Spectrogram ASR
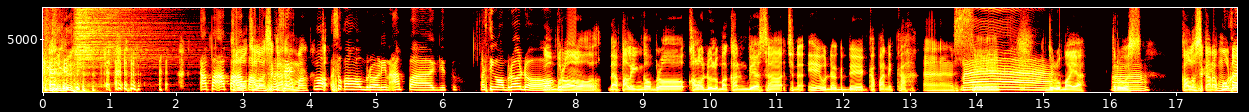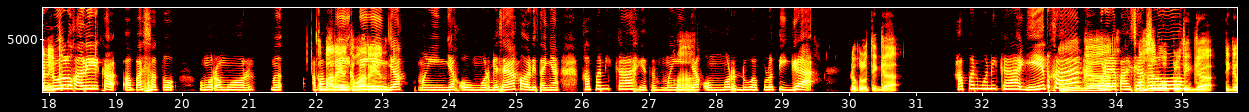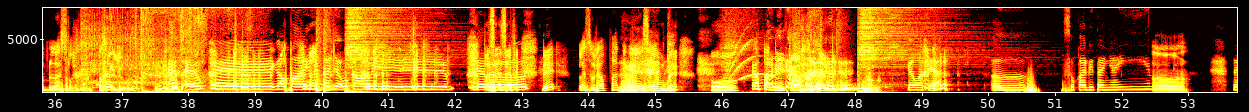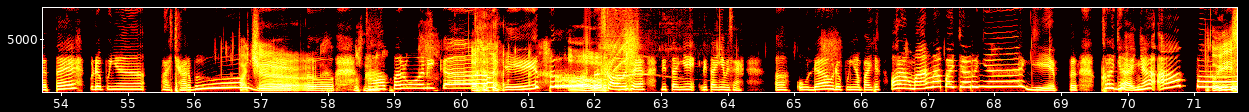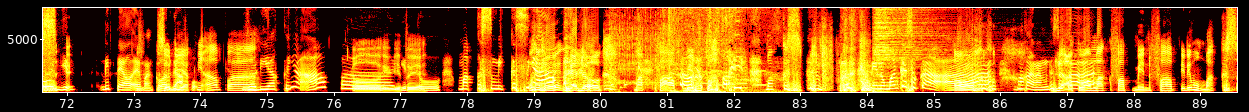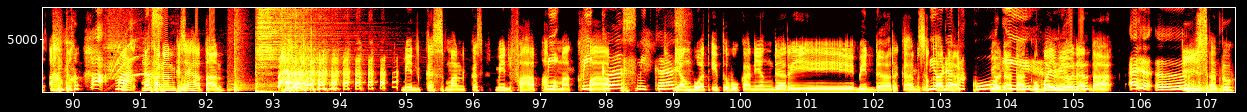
Apa apa Kalau sekarang mah ngo- suka ngobrolin apa gitu? Pasti ngobrol dong. ngobrol. Nah paling ngobrol. Kalau dulu mah kan biasa cina, eh udah gede kapan nikah? Asik. Nah. Dulu mah ya. Terus ah. kalau sekarang mah udah bukan nikah. dulu kali Kak, oh, pas suatu umur-umur me- apa Kemarin, mengi- kemarin. menginjak menginjak umur biasanya kalau ditanya kapan nikah gitu menginjak umur 23 23 kapan mau nikah gitu kan Enggak. udah ada pacar Masa belum 23? 13 lah. Aduh. SMP ngapain ditanya mau kawin Pas dong. SMP. Dek, kelas berapa? 3 SMP. Oh, kapan kapan nikah nikah? Gawat ya eh suka ditanyain Eh, teteh udah punya pacar belum? Pacar. gitu kapan mau nikah? Gitu. Oh. terus kalau misalnya ditanya ditanya misalnya eh udah udah punya pacar orang mana pacarnya? Gitu. Kerjanya apa? Gitu. Detail emang keluarga aku. Zodiaknya apa? zodiaknya apa Oh, gitu ya. makes mikesnya Enggak dong. Makfab, minfab. oh iya Makes. minuman kesukaan Oh. makanan Udah tua kesukaan makfab, minfab. Ini mau makes apa? mak Mak- makanan kesehatan. Minkes, mankes, minfab sama Mi- makfab. mikes mikes Yang buat itu bukan yang dari binder kan sok ada. biodataku Biodataku, my biodata. Eh eh Is atuh.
